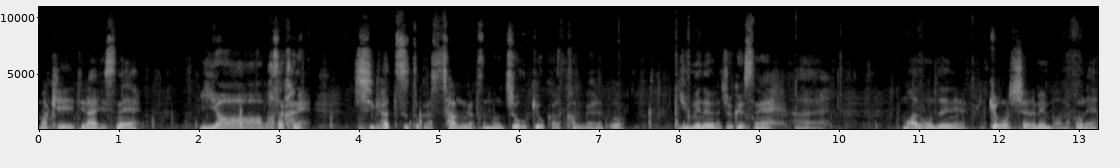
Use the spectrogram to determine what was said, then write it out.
負けてないですね。いやーまさかね4月とか3月の状況から考えると夢のような状況ですね。はい。まあ、本当にね、今日の試合のメンバーなんかもね、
